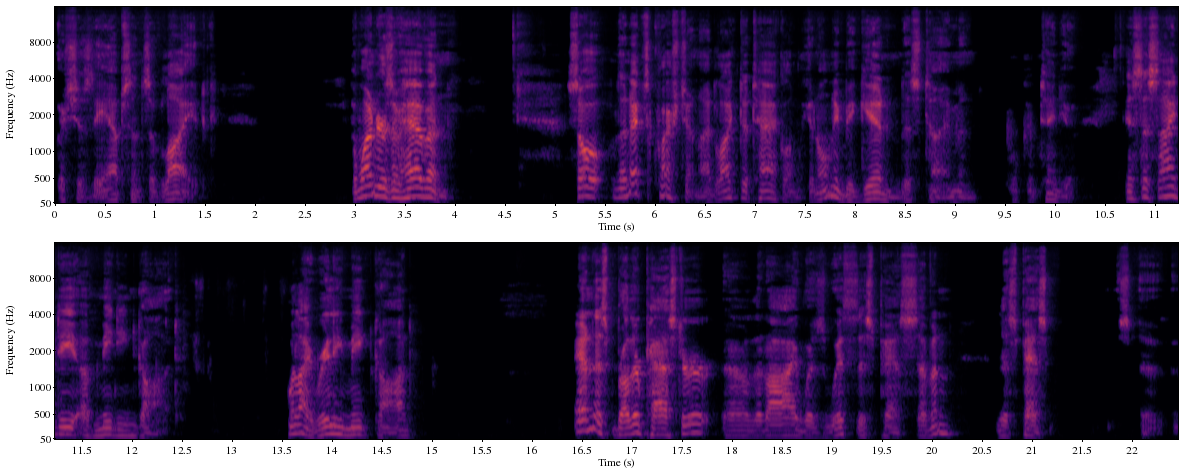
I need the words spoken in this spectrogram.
which is the absence of light. The wonders of heaven. So, the next question I'd like to tackle, and we can only begin this time and we'll continue, is this idea of meeting God. Will I really meet God? And this brother pastor uh, that I was with this past seven, this past uh,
